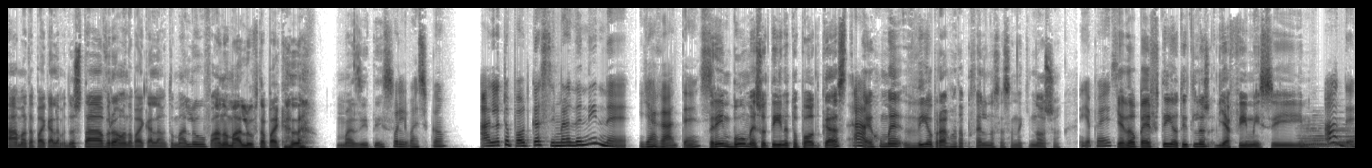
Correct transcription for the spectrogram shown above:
Άμα τα πάει καλά με τον Σταύρο, άμα τα πάει καλά με τον Μαλούφ, αν ο Μαλούφ τα πάει καλά μαζί της. Πολύ βασικό. Αλλά το podcast σήμερα δεν είναι για γάτες. Πριν μπούμε στο τι είναι το podcast, Α. έχουμε δύο πράγματα που θέλω να σας ανακοινώσω. Για πες. Και εδώ πέφτει ο τίτλος «Διαφήμιση». Άντε.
